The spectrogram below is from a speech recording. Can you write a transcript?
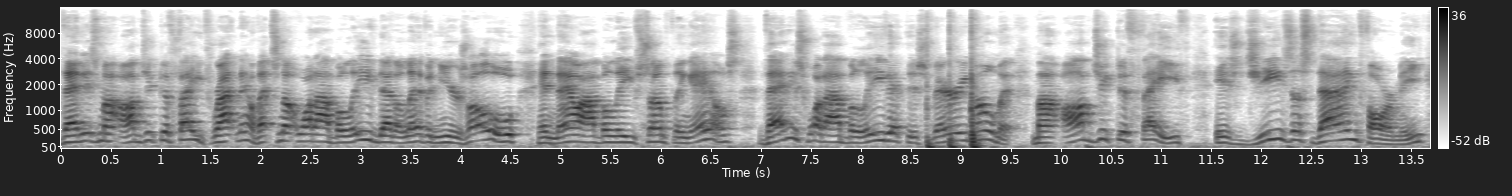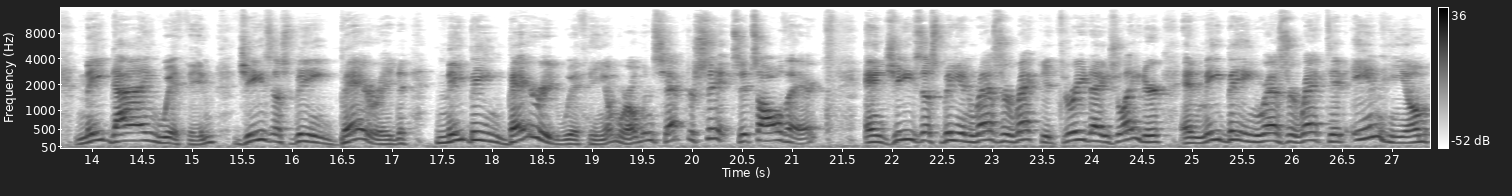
that is my object of faith right now. That's not what I believed at 11 years old, and now I believe something else. That is what I believe at this very moment. My object of faith is Jesus dying for me, me dying with him, Jesus being buried, me being buried with him. Romans chapter 6, it's all there and Jesus being resurrected three days later, and me being resurrected in Him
